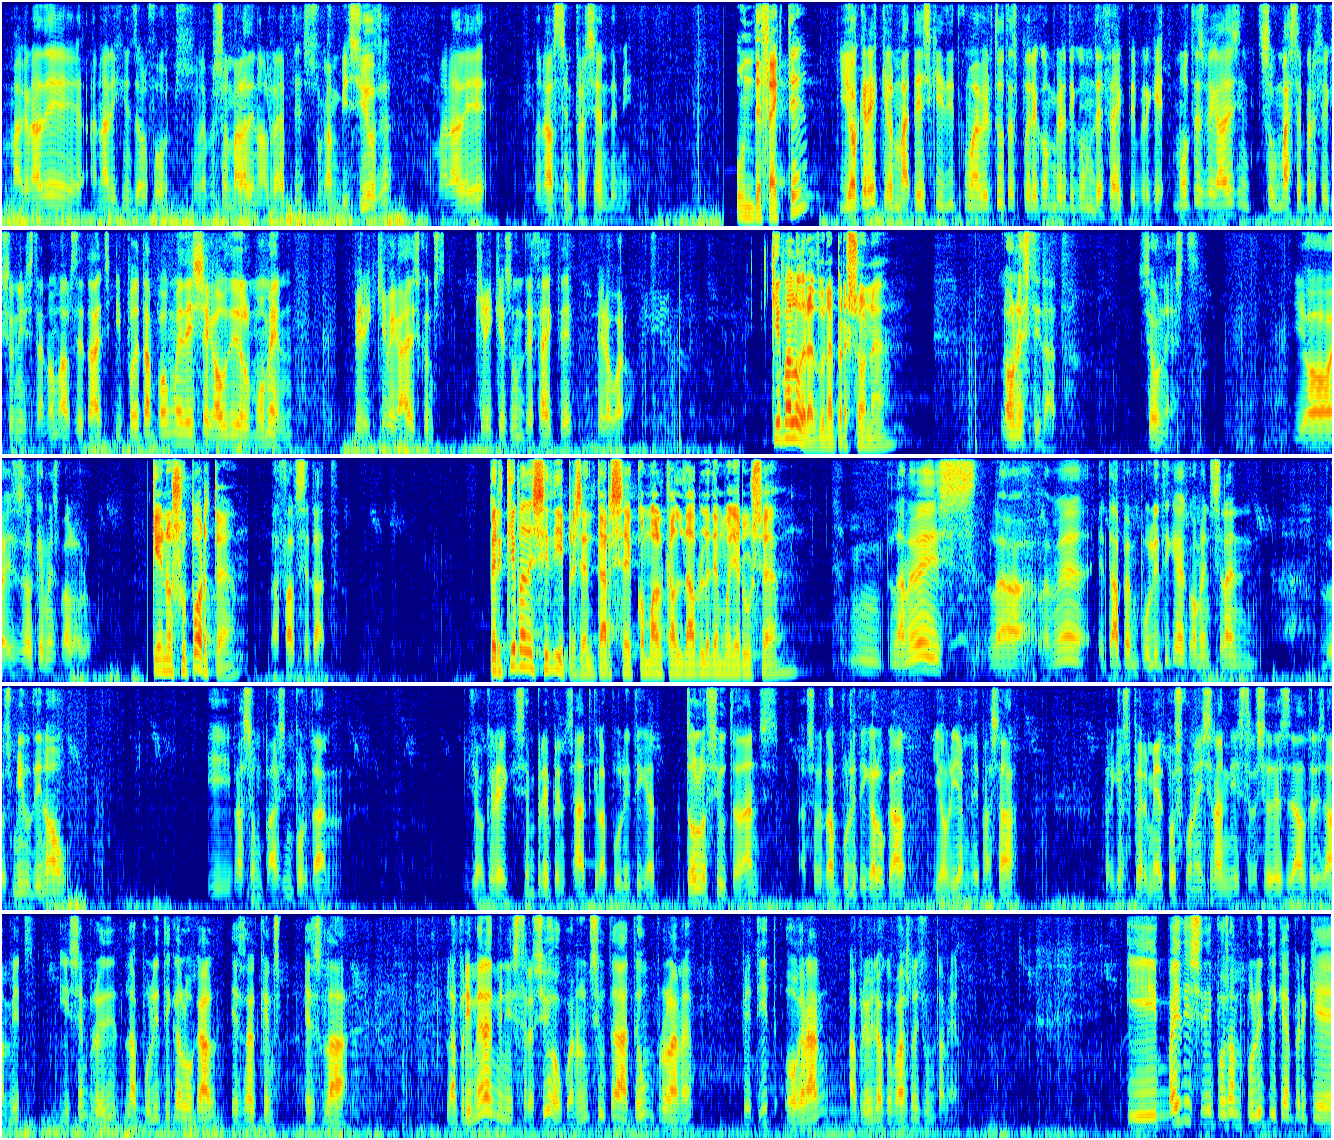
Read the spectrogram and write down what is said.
m'agrada anar-hi fins al fons. Soc una persona m'agraden els reptes, sóc ambiciosa, m'agrada donar el 100% de mi. Un defecte? Jo crec que el mateix que he dit com a virtut es podria convertir com un defecte, perquè moltes vegades sóc massa perfeccionista no? amb els detalls i poder tampoc me deixa gaudir del moment, perquè a vegades crec que és un defecte, però bueno. Què valora d'una persona? La honestitat, ser honest. Jo és el que més valoro. Què no suporta? La falsetat. Per què va decidir presentar-se com a alcaldable de Mollerussa? La meva, la, la meva etapa en política comença l'any 2019 i va ser un pas important. Jo crec, sempre he pensat que la política, tots els ciutadans sobretot en política local, hi hauríem de passar, perquè ens permet doncs, conèixer l'administració des d'altres àmbits, i sempre he dit, la política local és, el que ens, és la, la primera administració. Quan un ciutadà té un problema, petit o gran, el primer lloc que va és l'Ajuntament. I vaig decidir posar en política perquè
